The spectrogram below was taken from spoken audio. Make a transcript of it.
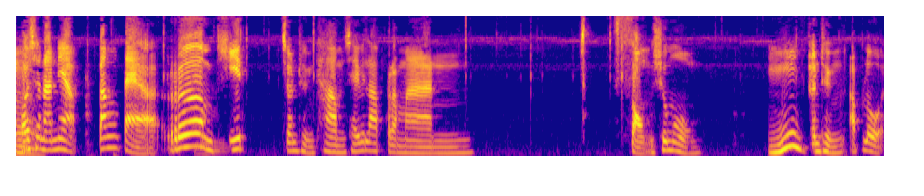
เพราะฉะนั้นเนี่ยตั้งแต่เริ่มคิด จนถึงทำใช้เวลาประมาณสองชั่วโมงอืมจนถึงอัปโหลด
